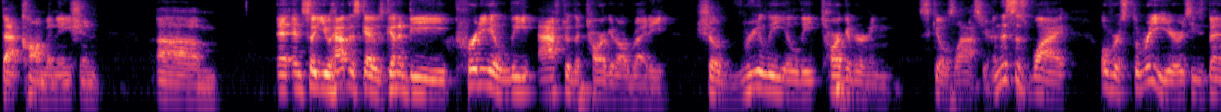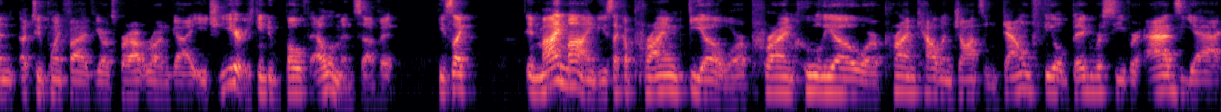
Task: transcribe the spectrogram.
that combination. Um, and, and so you have this guy who's going to be pretty elite after the target already. Showed really elite target earning skills last year, and this is why over his three years, he's been a 2.5 yards per route run guy each year. He can do both elements of it. He's like, in my mind, he's like a prime Theo or a prime Julio or a prime Calvin Johnson, downfield big receiver, adds YAC,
